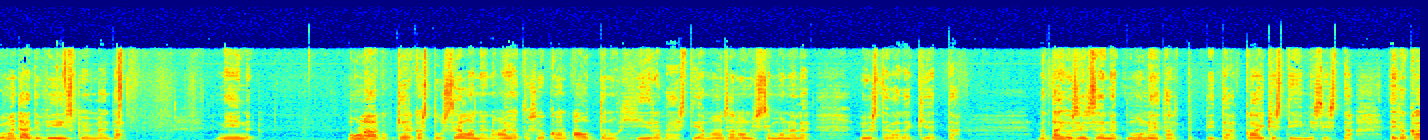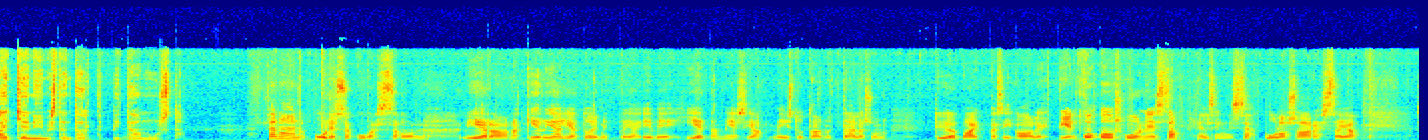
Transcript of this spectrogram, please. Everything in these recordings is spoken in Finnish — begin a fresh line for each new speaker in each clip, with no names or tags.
kun mä täytin 50, niin mulla alkoi kirkastua sellainen ajatus, joka on auttanut hirveästi. Ja mä oon sanonut sen monelle ystävällekin, että mä tajusin sen, että mun ei tarvitse pitää kaikista ihmisistä, eikä kaikkien ihmisten tarvitse pitää musta.
Tänään uudessa kuvassa on vieraana kirjailija, toimittaja Eve Hietamies ja me istutaan nyt täällä sun työpaikkasi A-lehtien kokoushuoneessa Helsingissä Kulosaaressa ja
